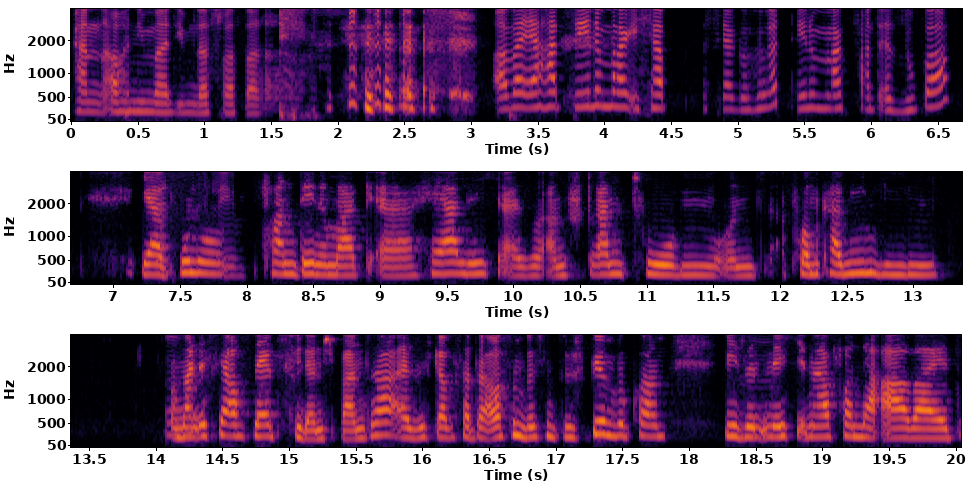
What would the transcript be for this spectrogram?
kann auch niemand ihm das Wasser reichen. aber er hat Dänemark, ich habe es ja gehört, Dänemark fand er super. Ja, Bruno fand Dänemark äh, herrlich, also am Strand toben und vorm Kamin liegen. Und man ist ja auch selbst viel entspannter. Also ich glaube, es hat er auch so ein bisschen zu spüren bekommen. Wir sind nicht innerhalb von der Arbeit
